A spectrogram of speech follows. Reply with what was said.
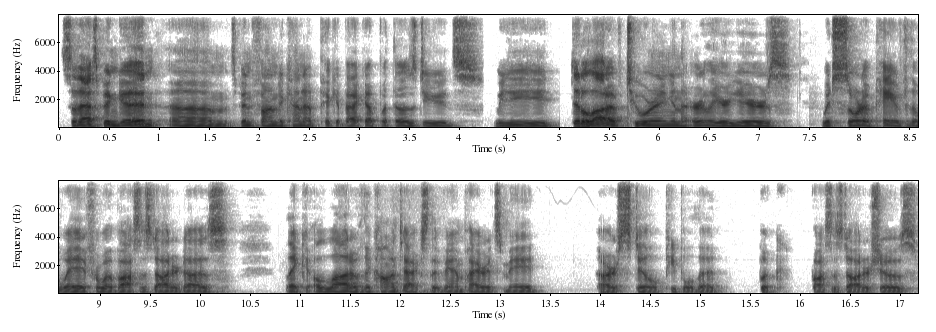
So that's been good. Um, it's been fun to kind of pick it back up with those dudes. We did a lot of touring in the earlier years, which sort of paved the way for what Boss's Daughter does. Like a lot of the contacts that Vampirates made are still people that book Boss's Daughter shows,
